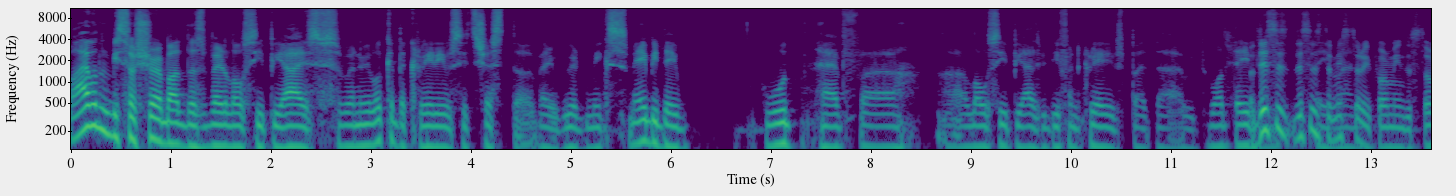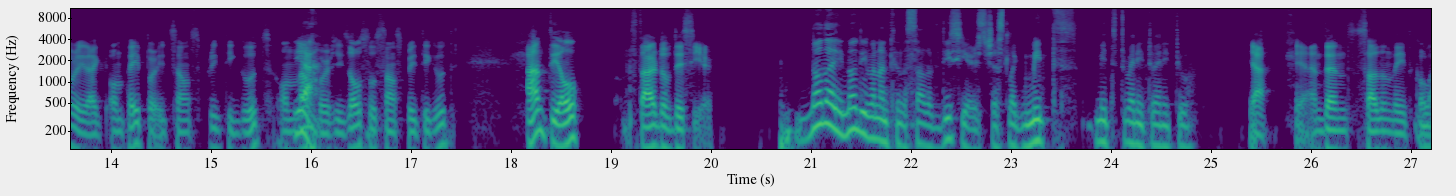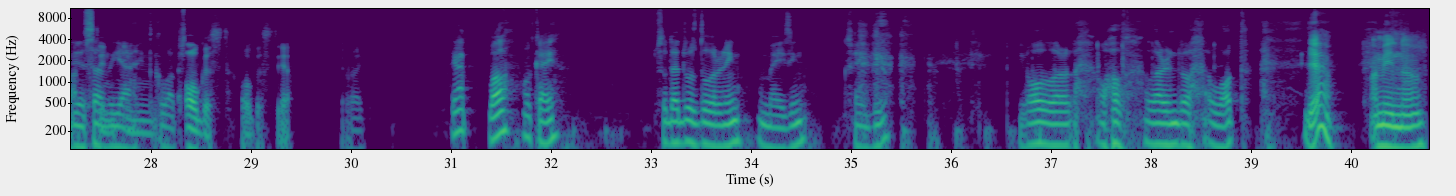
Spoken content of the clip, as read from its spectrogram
Well, I wouldn't be so sure about those very low CPIs. When we look at the creatives, it's just a very weird mix. Maybe they would have uh, uh, low CPIs with different creatives, but uh, with what they this is this is the ran. mystery for me in the story. Like on paper, it sounds pretty good. On Yeah. numbers, it also sounds pretty good. Until start of this year. not not even until the start of this year. It's just like mid mid 2022. Yeah, yeah, and then suddenly it collapsed. suddenly, in, yeah, it collapsed. August, August. Yeah, you're right. Yeah. Well, okay. So that was the learning. Amazing. Thank you. we all learn, all learned a lot. yeah. I mean, uh,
